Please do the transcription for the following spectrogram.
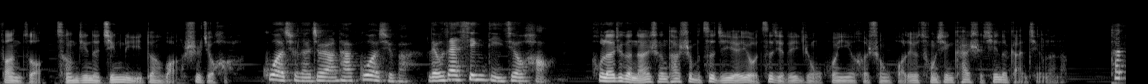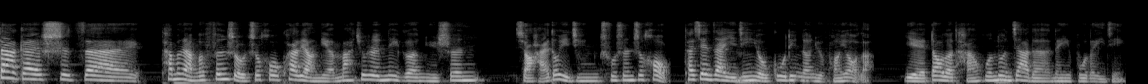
放作曾经的经历一段往事就好了。过去了就让它过去吧，留在心底就好。后来这个男生他是不是自己也有自己的一种婚姻和生活了，又重新开始新的感情了呢？他大概是在他们两个分手之后快两年吧，就是那个女生小孩都已经出生之后，他现在已经有固定的女朋友了，也到了谈婚论嫁的那一步了，已经。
